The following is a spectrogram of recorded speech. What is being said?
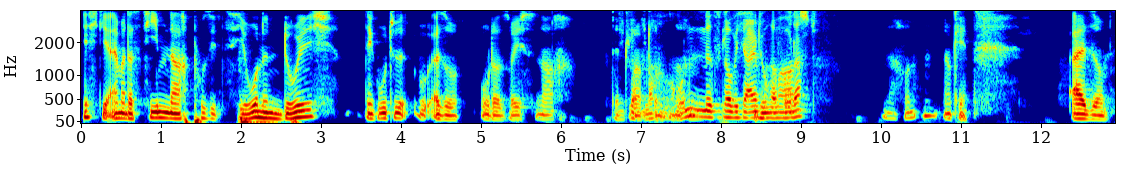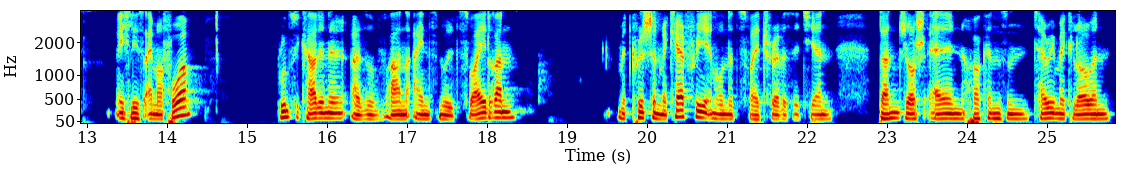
ich gehe einmal das Team nach Positionen durch. Der gute, also, oder soll ich es nach den Ich glaube, nach? Runden ist, glaube ich, einfacher, oder? Nach unten? Okay. Also, ich lese einmal vor. Brunswick Cardinal, also waren 1-0-2 dran. Mit Christian McCaffrey in Runde 2 Travis Etienne. Dann Josh Allen, Hawkinson, Terry McLaurin,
